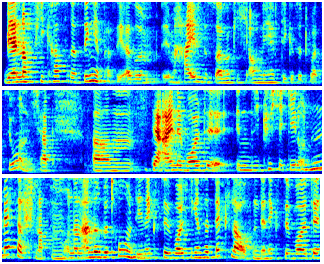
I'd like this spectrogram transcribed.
Wären noch viel krassere Dinge passiert. Also im, im Heim, das war wirklich auch eine heftige Situation. Ich habe ähm, der eine wollte in die Küche gehen und ein Messer schnappen und dann andere bedrohen. Der nächste wollte die ganze Zeit weglaufen. Der nächste wollte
